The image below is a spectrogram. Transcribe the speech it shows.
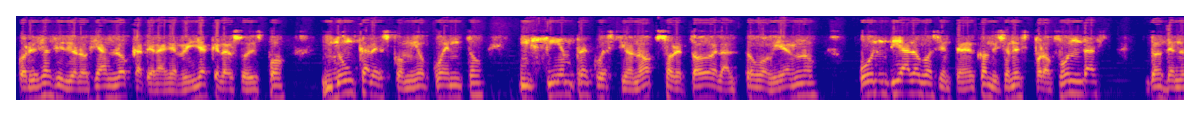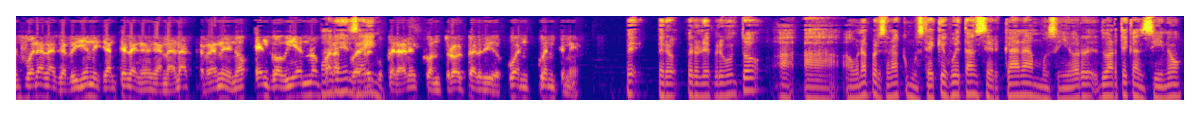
por esas ideologías locas de la guerrilla que el arzobispo nunca les comió cuento y siempre cuestionó, sobre todo el alto gobierno, un diálogo sin tener condiciones profundas donde no fuera la guerrilla ni que antes la ganara terreno no el gobierno para poder recuperar el control perdido. Cuénteme. Pe- Pero, pero le pregunto a, a- a una persona como usted que fue tan cercana a Monseñor Duarte Cancino,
